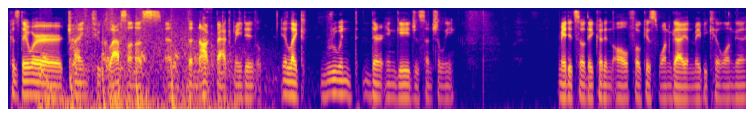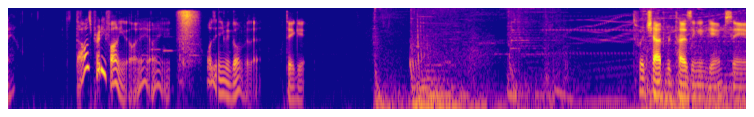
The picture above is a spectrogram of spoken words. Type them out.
Because they were trying to collapse on us and the knockback made it, it like ruined their engage essentially. Made it so they couldn't all focus one guy and maybe kill one guy. That was pretty funny though. I, I wasn't even going for that. I'll take it. Twitch advertising in game, same.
